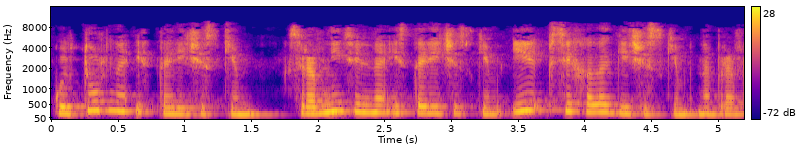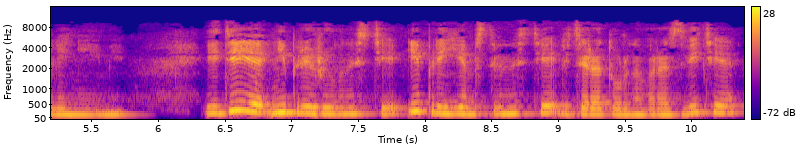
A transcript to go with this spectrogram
культурно-историческим, сравнительно-историческим и психологическим направлениями. Идея непрерывности и преемственности литературного развития,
